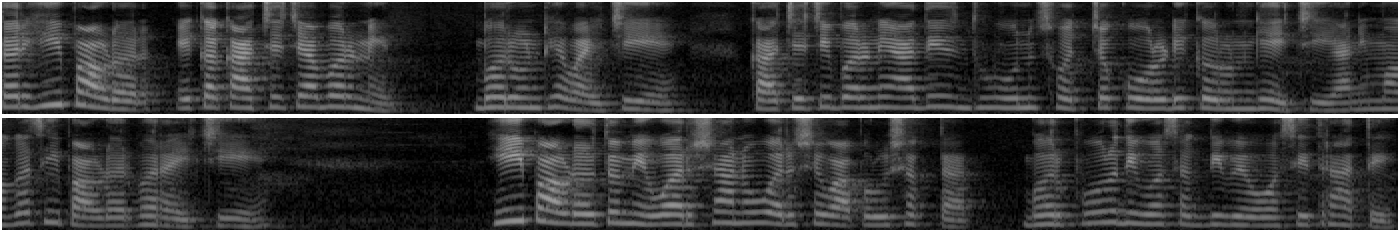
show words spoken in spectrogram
तर ही पावडर एका काचेच्या बरणीत भरून ठेवायची आहे. काचेची बरणी आधीच धुवून स्वच्छ कोरडी करून घ्यायची आणि मगच ही पावडर भरायची आहे. ही पावडर तुम्ही वर्षानुवर्ष वापरू शकतात. भरपूर दिवस अगदी व्यवस्थित राहते.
